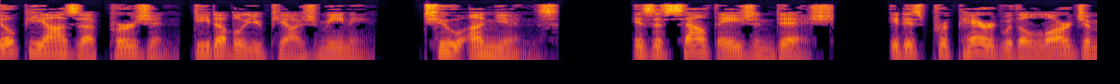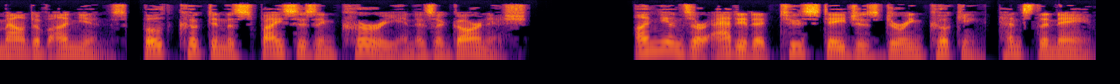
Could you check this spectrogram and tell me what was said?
Do piyaza Persian, dwpyaj meaning, two onions, is a South Asian dish. It is prepared with a large amount of onions, both cooked in the spices and curry and as a garnish. Onions are added at two stages during cooking, hence the name.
